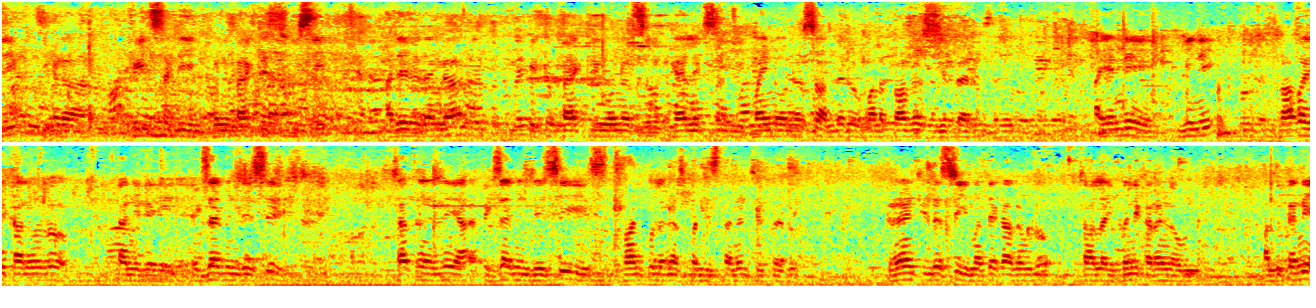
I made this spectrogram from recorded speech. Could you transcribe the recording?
చూసి ఇక్కడ ఫీల్డ్స్ అన్ని కొన్ని ఫ్యాక్టరీస్ చూసి అదేవిధంగా ఇటు factory owners Galaxy mine owners అందరూ వాళ్ళ ప్రాబ్లమ్స్ చెప్పారు. అవన్నీ విని రాబోయే కాలంలో దాన్ని ఎగ్జామిన్ చేసి శాస్త్రాన్ని ఎగ్జామిన్ చేసి సానుకూలంగా స్పందిస్తానని చెప్పారు. గ్రానైట్ ఇండస్ట్రీ ఈ మధ్యకాలంలో చాలా ఇబ్బందికరంగా ఉంది. అందుకని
